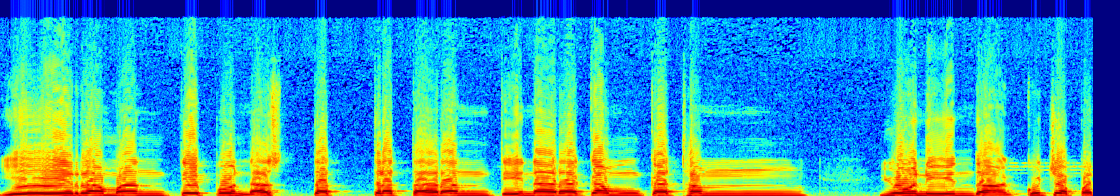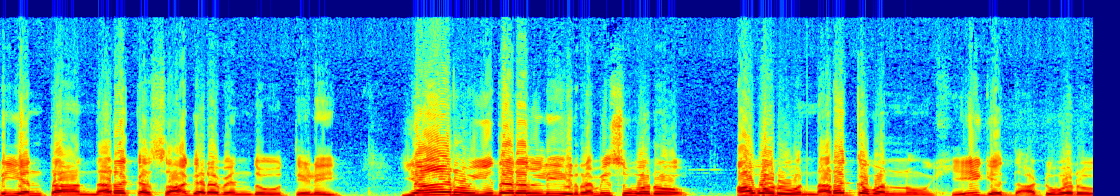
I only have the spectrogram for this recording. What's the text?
ಯೇ ರಮಂತಿ ಪುನಸ್ತತ್ರ ತರಂತಿ ನರಕಂ ಕಥಂ. ಯೋನಿಯಿಂದ ಕುಚ ಪರ್ಯಂತ ನರಕ ಸಾಗರವೆಂದು ತಿಳಿ. ಯಾರು ಇದರಲ್ಲಿ ರಮಿಸುವರೋ ಅವರು ನರಕವನ್ನು ಹೇಗೆ ದಾಟುವರು.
